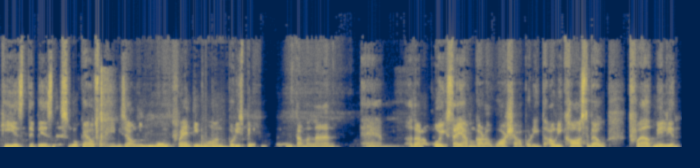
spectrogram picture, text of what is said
he is the business. Look out for him. He's only young, 21, but he's been Inter Milan. Um, I don't know why because they haven't got a washout, but he only cost about 12 million,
